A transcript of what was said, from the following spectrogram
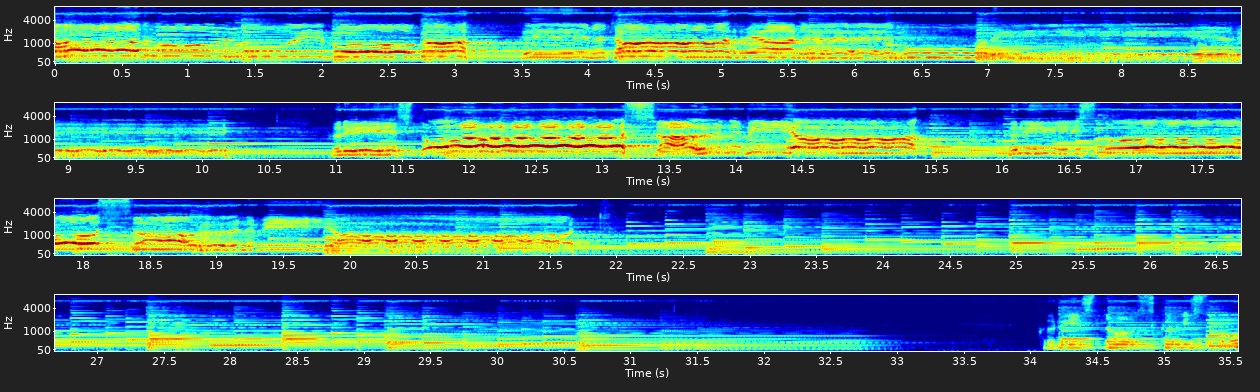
lui bogat cântarea nemuririi. Hristos a Christus, Christus.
